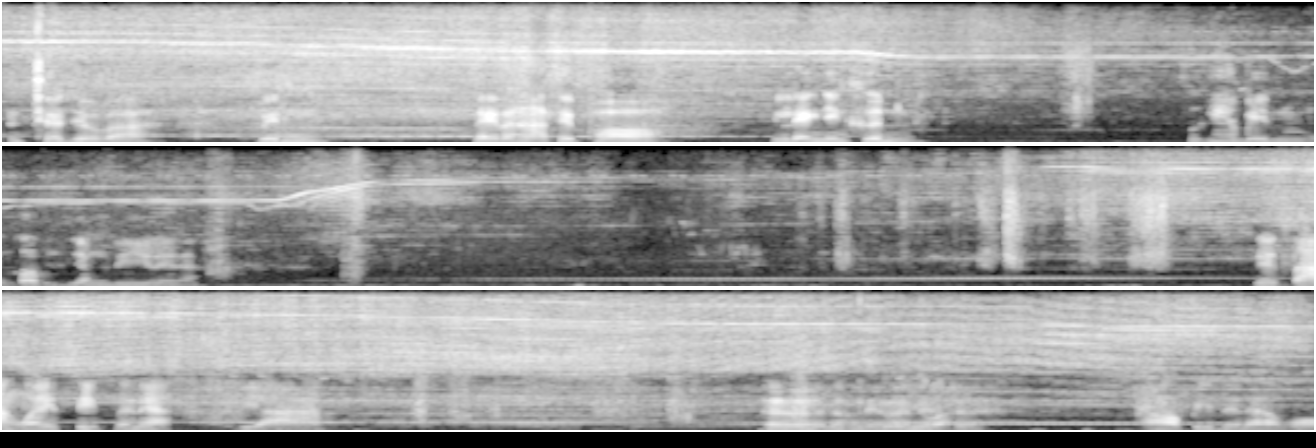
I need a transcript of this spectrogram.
มันเชิดอยู่ปะ บินเร่งตั้งห้าสิบพอยิ่งเร่งยิ่งขึ้น เมื่อกี้บินก็อย่างดีเลยนะ เนี่ยตั้งไว้สิบแล้วเนี่ย DR เออต้องเรียกว่าสวยดีนะว่ะเอออ้าวปิดได้แล้วพอ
